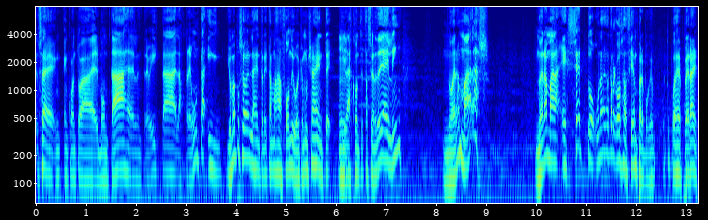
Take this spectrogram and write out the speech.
o sea, en, en cuanto al montaje de la entrevista, las preguntas, y yo me puse a ver las entrevistas más a fondo, igual que mucha gente, y las contestaciones de Yailin no eran malas. No eran malas, excepto una de otra cosa siempre, porque tú puedes esperar.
